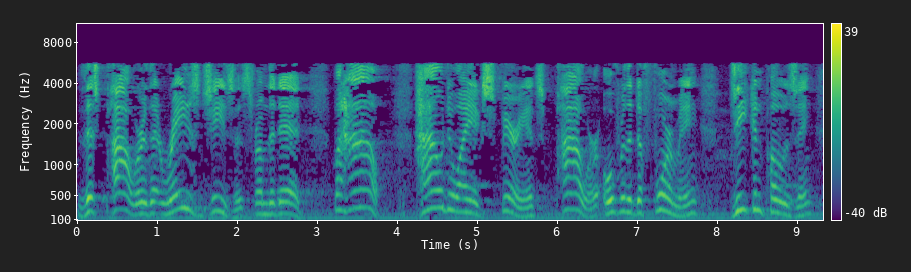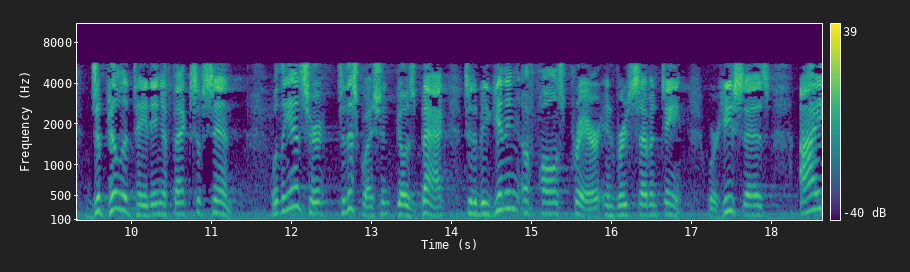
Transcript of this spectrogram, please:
this power that raised Jesus from the dead. But how? How do I experience power over the deforming, decomposing, debilitating effects of sin? Well, the answer to this question goes back to the beginning of Paul's prayer in verse 17, where he says, I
